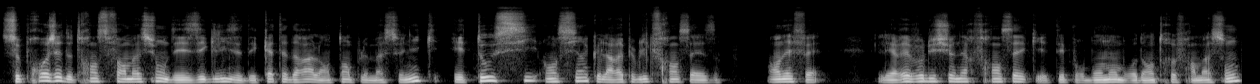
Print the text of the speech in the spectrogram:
Ce projet de transformation des églises et des cathédrales en temples maçonniques est aussi ancien que la République française. En effet, les révolutionnaires français, qui étaient pour bon nombre d'entre eux francs-maçons,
